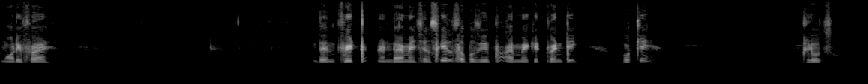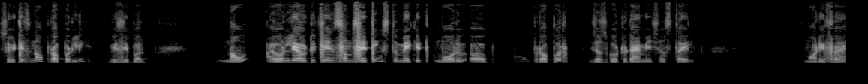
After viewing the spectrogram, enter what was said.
modify. Then fit and dimension scale. Suppose if I make it 20 okay close. So it is now properly visible. Now I only have to change some settings to make it more uh, proper. Just go to dimension style modify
